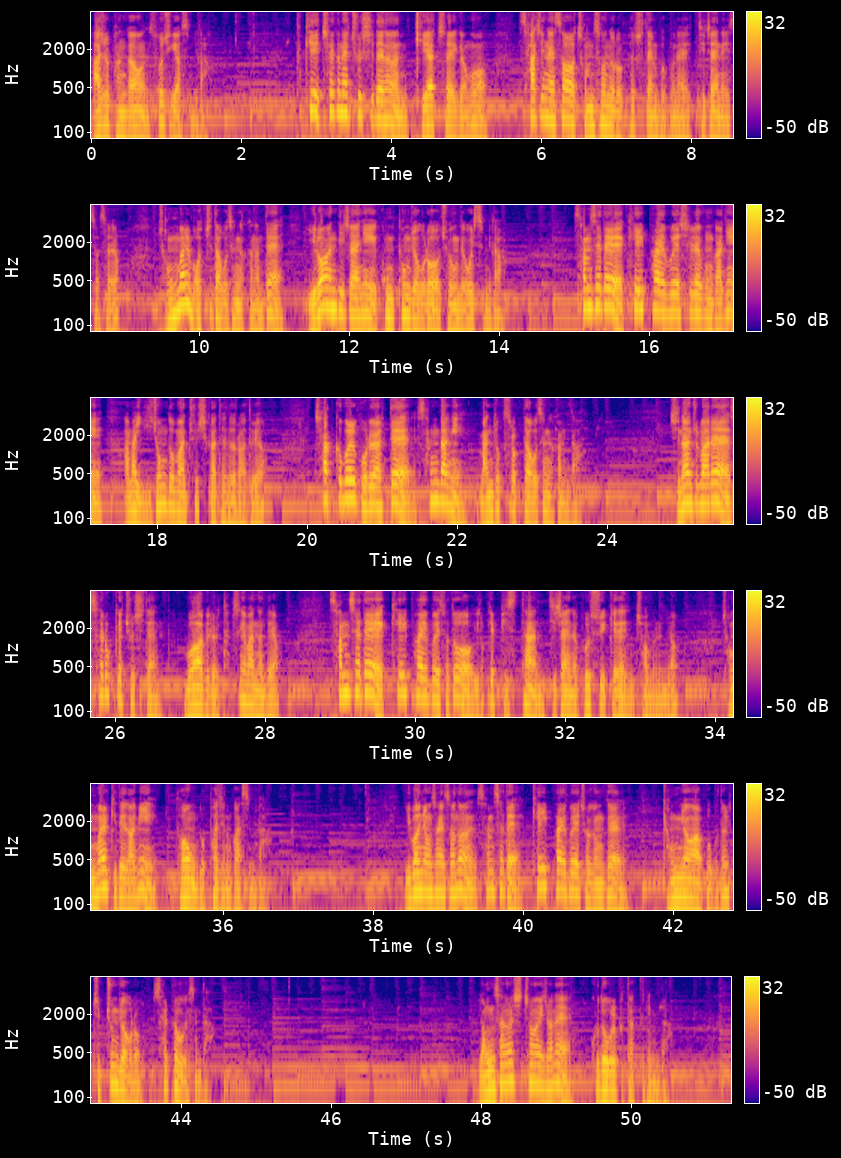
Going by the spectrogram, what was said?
아주 반가운 소식이었습니다. 특히 최근에 출시되는 기아차의 경우 사진에서 점선으로 표시된 부분의 디자인에 있어서요. 정말 멋지다고 생각하는데 이러한 디자인이 공통적으로 적용되고 있습니다. 3세대 K5의 실내 공간이 아마 이 정도만 출시가 되더라도요. 차급을 고려할 때 상당히 만족스럽다고 생각합니다. 지난 주말에 새롭게 출시된 모하비를 탑승해 봤는데요. 3세대 K5에서도 이렇게 비슷한 디자인을 볼 수 있게 된 점은요. 정말 기대감이 더욱 높아지는 것 같습니다. 이번 영상에서는 3세대 K5에 적용될 경량화 부분을 집중적으로 살펴보겠습니다. 영상을 시청하기 전에 구독을 부탁드립니다.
